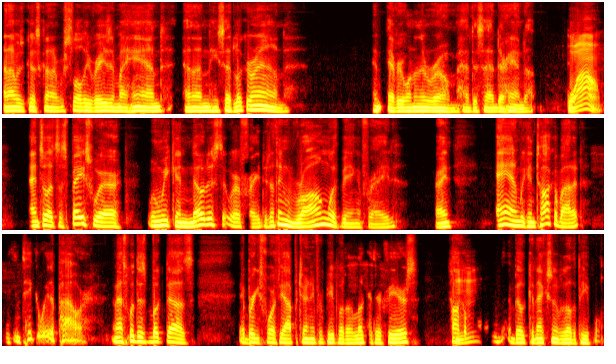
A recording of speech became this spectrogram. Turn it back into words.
And I was just kind of slowly raising my hand, and then he said, "Look around," and everyone in the room had just had their hand up. Wow. And so it's a space where when we can notice that we're afraid, there's nothing wrong with being afraid, right? And we can talk about it. We can take away the power, and that's what this book does. It brings forth the opportunity for people to look at their fears, talk Mhm. about them, and build connections with other people.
